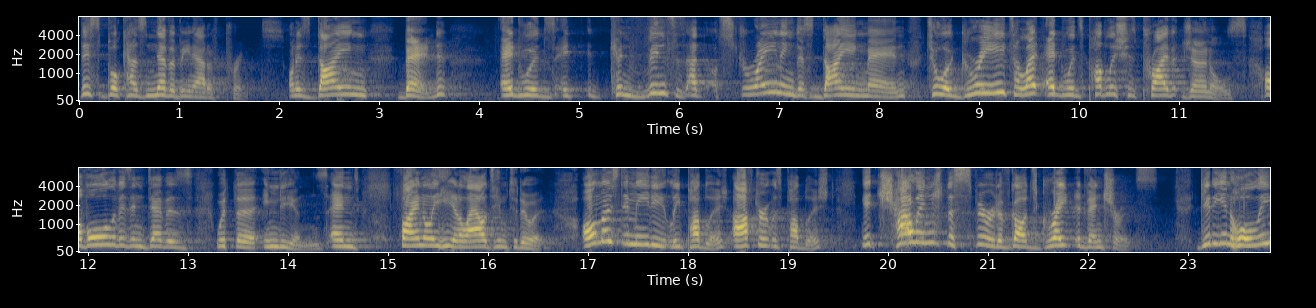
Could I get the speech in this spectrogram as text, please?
This book has never been out of print. On his dying bed, Edwards it, it convinces, straining this dying man to agree to let Edwards publish his private journals of all of his endeavors with the Indians. And finally, he allowed him to do it. Almost immediately published, after it was published, it challenged the spirit of God's great adventurers. Gideon Hawley,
